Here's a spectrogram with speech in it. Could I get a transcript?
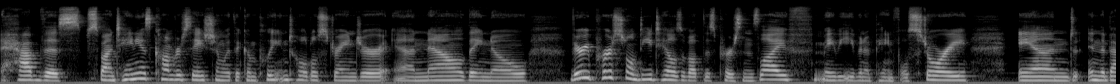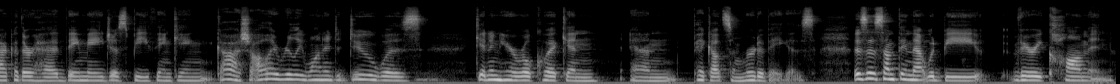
have this spontaneous conversation with a complete and total stranger and now they know very personal details about this person's life maybe even a painful story and in the back of their head, they may just be thinking, gosh, all I really wanted to do was get in here real quick and and pick out some rutabagas. This is something that would be very common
